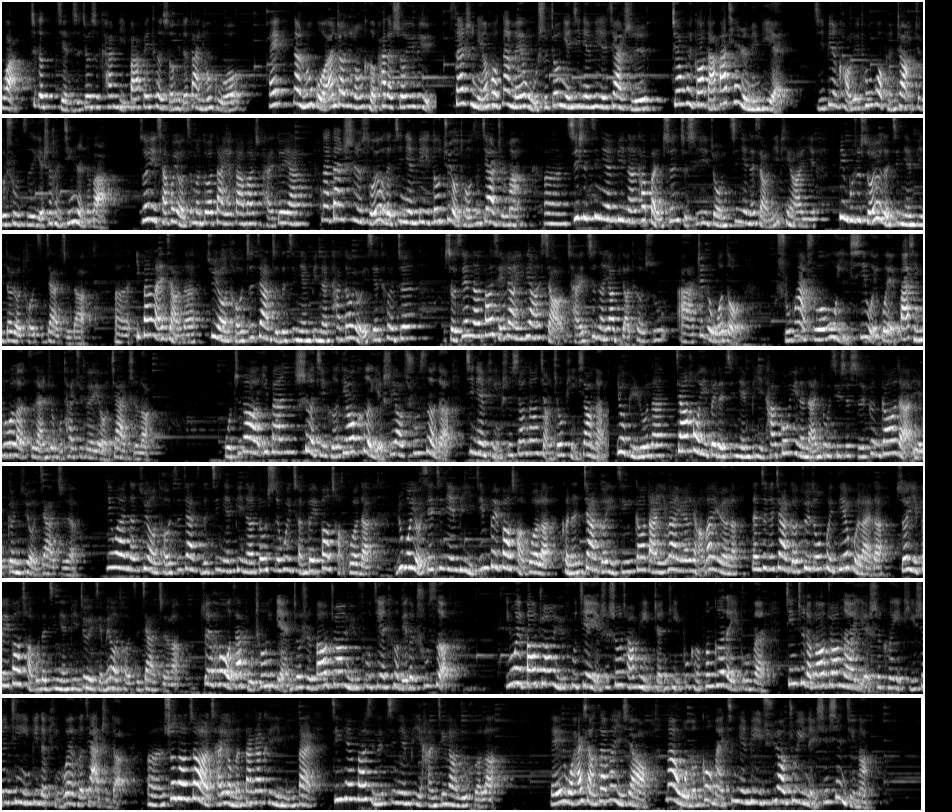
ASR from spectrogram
哇，这个简直就是堪比巴菲特手里的大牛股哦！哎，那如果按照这种可怕的收益率，三十年后那枚五十周年纪念币的价值将会高达八千人民币哎！即便考虑通货膨胀，这个数字也是很惊人的吧？所以才会有这么多大爷大妈去排队呀。那但是所有的纪念币都具有投资价值吗？嗯，其实纪念币呢，它本身只是一种纪念的小礼品而已，并不是所有的纪念币都有投资价值的。呃，一般来讲呢，具有投资价值的纪念币呢，它都有一些特征。首先呢，发行量一定要小，材质呢要比较特殊啊。这个我懂。俗话说物以稀为贵，发行多了自然就不太具备有价值了。我知道，一般设计和雕刻也是要出色的，纪念品是相当讲究品相的。又比如呢，加厚一倍的纪念币，它工艺的难度其实是更高的，也更具有价值。另外呢，具有投资价值的纪念币呢，都是未曾被爆炒过的。如果有些纪念币已经被爆炒过了，可能价格已经高达一万元、两万元了，但这个价格最终会跌回来的。所以被爆炒过的纪念币就已经没有投资价值了。最后我再补充一点，就是包装与附件特别的出色，因为包装与附件也是收藏品整体不可分割的一部分。精致的包装呢，也是可以提升金银币的品味和价值的。嗯，说到这儿，财友们大概可以明白今天发行的纪念币含金量如何了。哎，我还想再问一下哦，那我们购买纪念币需要注意哪些陷阱呢？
